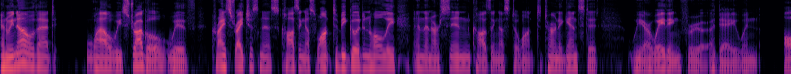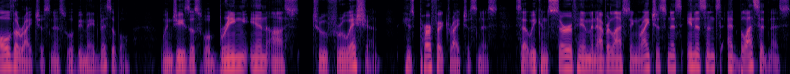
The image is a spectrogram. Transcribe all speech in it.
And we know that while we struggle with Christ's righteousness causing us want to be good and holy, and then our sin causing us to want to turn against it, we are waiting for a day when all the righteousness will be made visible, when Jesus will bring in us to fruition his perfect righteousness, so that we can serve him in everlasting righteousness, innocence, and blessedness,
